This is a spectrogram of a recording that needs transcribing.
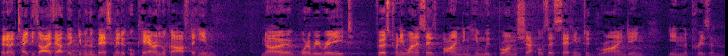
they don't take his eyes out, then give him the best medical care and look after him. No, what do we read? Verse 21 it says, binding him with bronze shackles, they set him to grinding in the prison.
